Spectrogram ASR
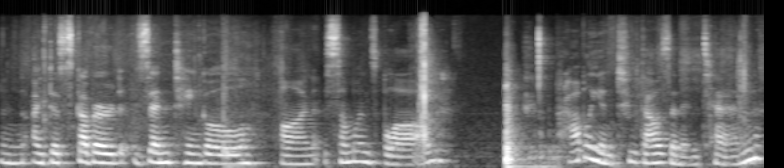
And I discovered Zentangle on someone's blog, probably in 2010,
